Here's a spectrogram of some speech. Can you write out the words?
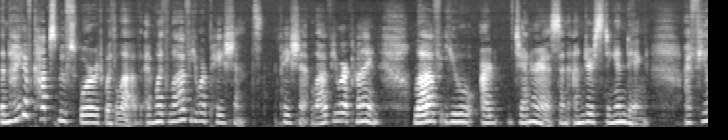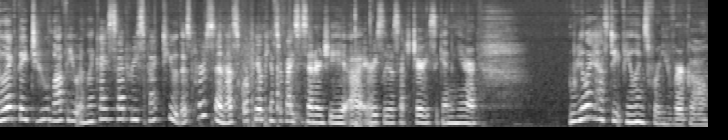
The Knight of Cups moves forward with love. And with love, you are patient. Patient. Love, you are kind. Love, you are generous and understanding. I feel like they do love you. And like I said, respect you. This person, that Scorpio, Cancer, Pisces energy, uh, Aries, Leo, Sagittarius again here, really has deep feelings for you, Virgo.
